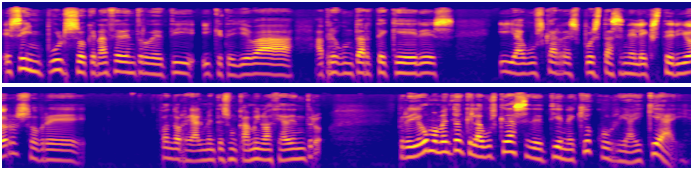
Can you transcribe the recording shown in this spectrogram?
ese impulso que nace dentro de ti y que te lleva a preguntarte qué eres y a buscar respuestas en el exterior sobre cuando realmente es un camino hacia adentro. Pero llega un momento en que la búsqueda se detiene. ¿Qué ocurre ahí? ¿Qué hay?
